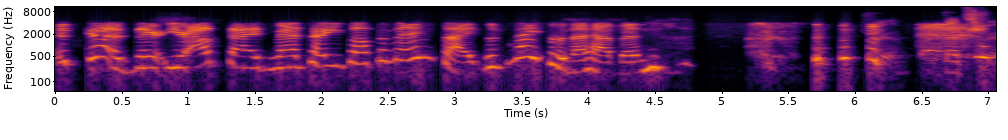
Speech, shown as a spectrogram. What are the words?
it's good. There, you're outside. That's how you felt on the inside. It's nice when that happens. true. That's true.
